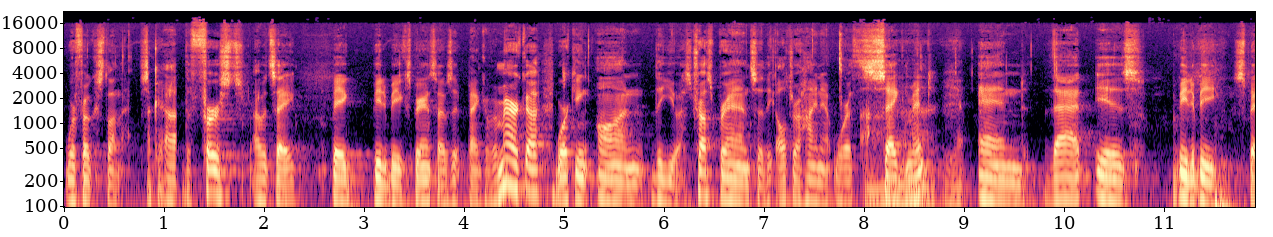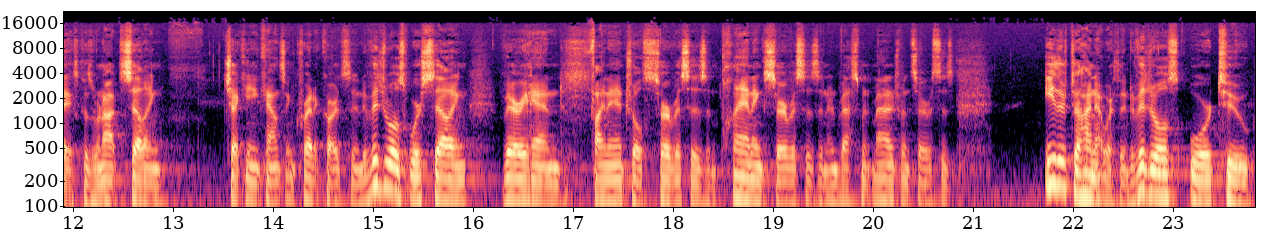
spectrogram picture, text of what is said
were focused on that. Okay. Uh, the first, I would say, big B2B experience, I was at Bank of America working on the US Trust brand, so the ultra high net worth segment. yep. And that is B2B space because we're not selling checking accounts and credit cards to individuals. We're selling very hand financial services and planning services and investment management services either to high net worth individuals or to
